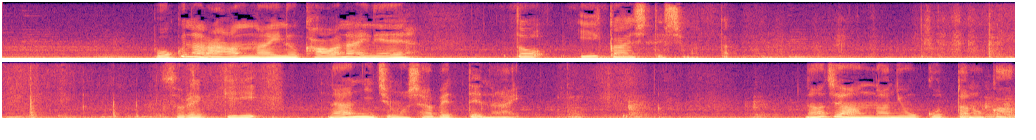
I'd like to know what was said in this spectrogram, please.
「僕ならあんな犬飼わないね」と言い返してしまった。それっきり何日も喋ってない。なぜあんなに怒ったのか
